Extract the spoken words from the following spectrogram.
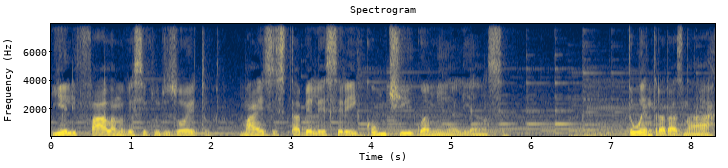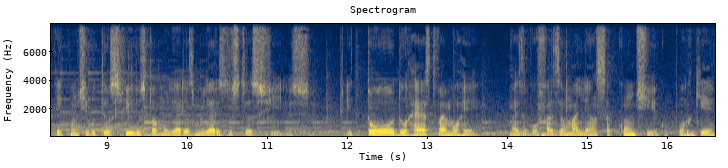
E ele fala no versículo 18: Mas estabelecerei contigo a minha aliança. Tu entrarás na arca e contigo teus filhos, tua mulher e as mulheres dos teus filhos. E todo o resto vai morrer. Mas eu vou fazer uma aliança contigo. Por quê?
